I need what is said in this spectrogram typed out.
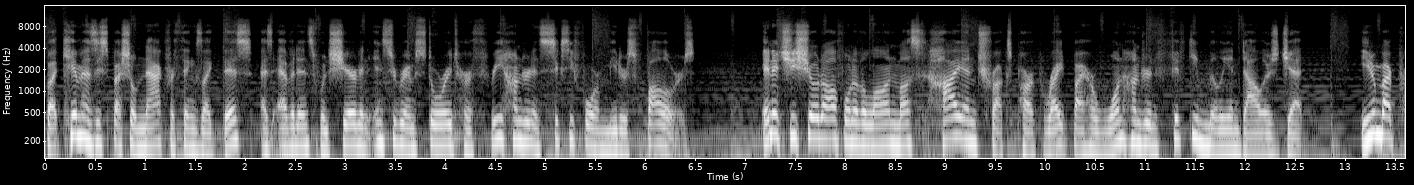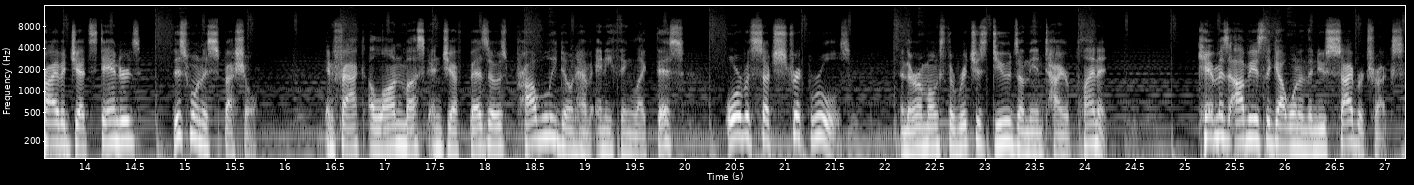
But Kim has a special knack for things like this, as evidence when shared an Instagram story to her 364 meters followers. In it, she showed off one of Elon Musk's high-end trucks parked right by her $150 million jet. Even by private jet standards, this one is special. In fact, Elon Musk and Jeff Bezos probably don't have anything like this, or with such strict rules, and they're amongst the richest dudes on the entire planet. Kim has obviously got one of the new Cybertrucks,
